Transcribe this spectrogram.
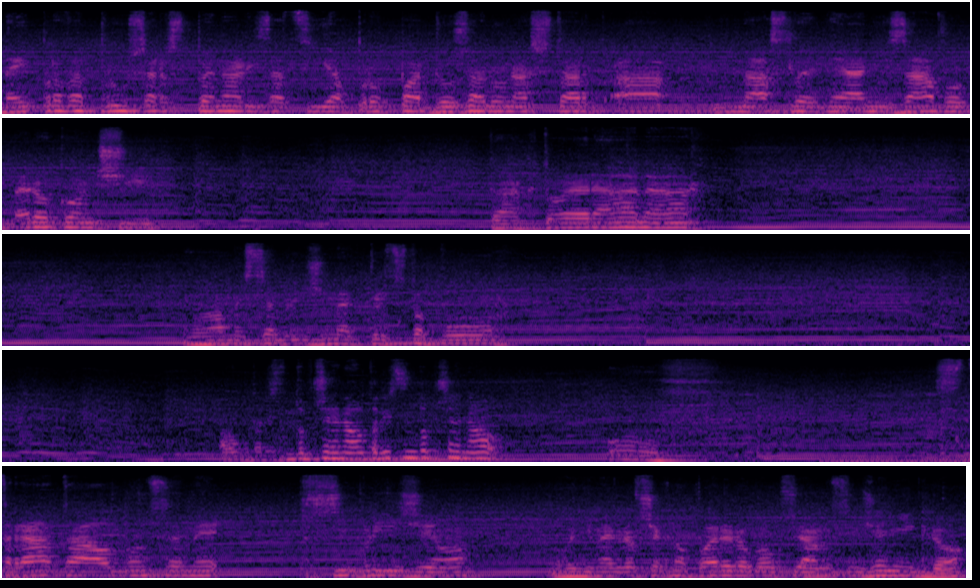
nejprve průser s penalizací a propad dozadu na start a následně ani závod nedokončí. Tak to je rána. No a my se blížíme k pitstopu. Oh, tady jsem to přehnal, tady jsem to přehnal. Uf. Ztráta, Albon se mi přiblížil. Uvidíme, kdo všechno pojede do boxu, já myslím, že nikdo.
